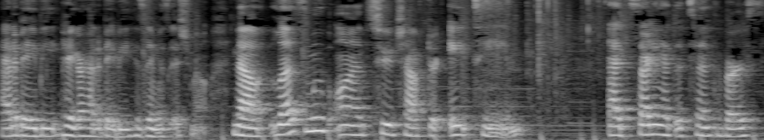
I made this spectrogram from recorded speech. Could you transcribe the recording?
had a baby. Hagar had a baby. His name was Ishmael. Now let's move on to chapter 18. At starting at the 10th verse,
